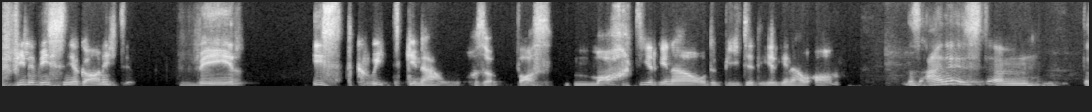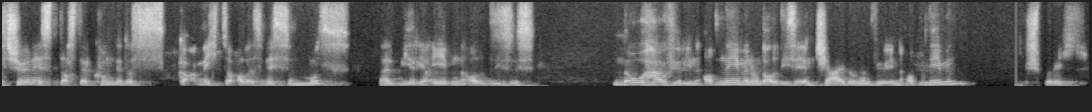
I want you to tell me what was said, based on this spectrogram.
viele wissen ja gar nicht, wer ist Quit genau? Also was macht ihr genau oder bietet ihr genau an? Das eine ist, ähm, das Schöne ist, dass der Kunde das gar nicht so alles wissen muss, weil wir ja eben all dieses Know-how für ihn abnehmen und all diese Entscheidungen für ihn abnehmen. Sprich,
